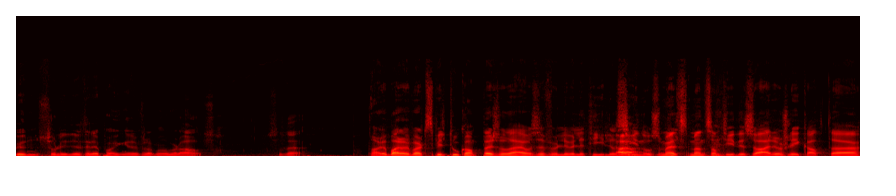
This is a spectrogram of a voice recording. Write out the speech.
bunnsolide trepoengere framover da. Altså. Så det Nå har det jo bare vært spilt to kamper, så det er jo selvfølgelig veldig tidlig å ja, ja. si noe som helst. Men samtidig så er det jo slik at uh,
